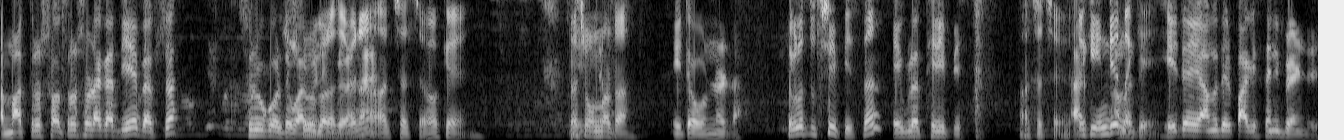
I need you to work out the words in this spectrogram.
আর মাত্র সতেরোশো টাকা দিয়ে ব্যবসা শুরু করতে পারবেন করা যাবে না? হ্যাঁ। আচ্ছা আচ্ছা ওকে আচ্ছা ওন্নাটা এটা ওড়নাটা। এগুলো তো থ্রি পিস না? এগুলো থ্রি পিস আচ্ছা আচ্ছা। এটা কি ইন্ডিয়ান নাকি? এটাই আমাদের পাকিস্তানি ব্র্যান্ডের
